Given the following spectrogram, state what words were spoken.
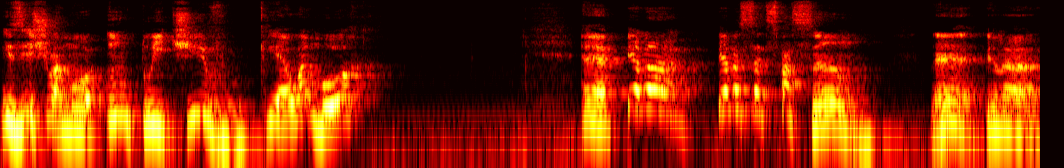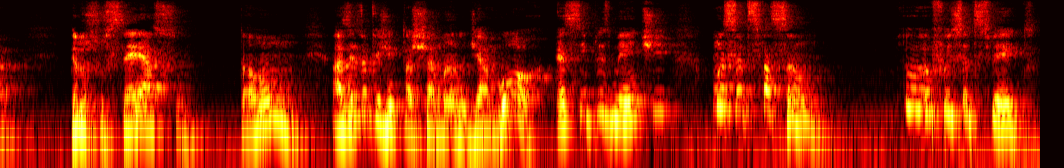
Existe o amor intuitivo, que é o amor é, pela, pela satisfação, né? pela, pelo sucesso. Então, às vezes o que a gente está chamando de amor é simplesmente uma satisfação. Eu, eu fui satisfeito.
